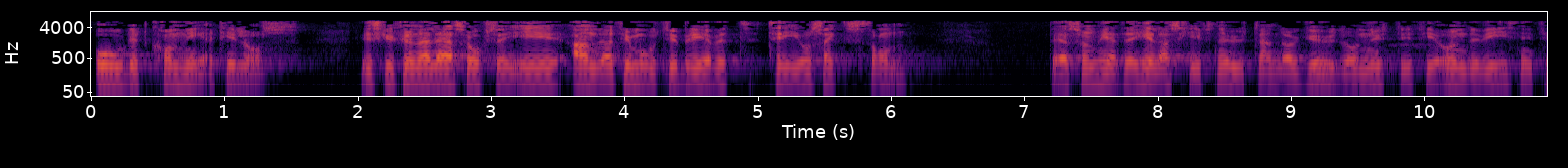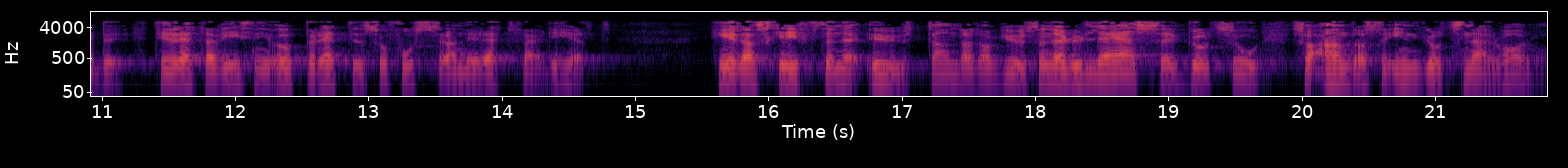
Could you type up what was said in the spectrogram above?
Ordet kom ner till oss vi skulle kunna läsa också i andra Timoteusbrevet 3 och 16 det som heter hela skriften är utan av Gud och nyttigt till undervisning, till tillrättavisning, upprättelse och fostran i rättfärdighet. Hela skriften är utandad av Gud. Så när du läser Guds ord så andas du in Guds närvaro.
